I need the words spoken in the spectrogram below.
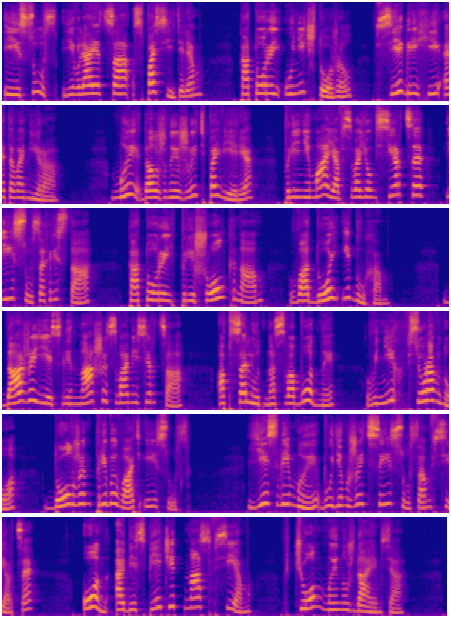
Иисус является Спасителем, который уничтожил все грехи этого мира. Мы должны жить по вере, принимая в своем сердце Иисуса Христа, который пришел к нам водой и духом. Даже если наши с вами сердца абсолютно свободны, в них все равно должен пребывать Иисус. Если мы будем жить с Иисусом в сердце, Он обеспечит нас всем, в чем мы нуждаемся.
